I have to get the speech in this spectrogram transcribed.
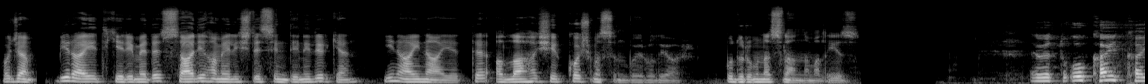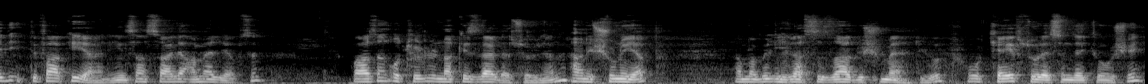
Hocam bir ayet-i kerimede salih amel işlesin denilirken yine aynı ayette Allah'a şirk koşmasın buyruluyor. Bu durumu nasıl anlamalıyız? Evet o kayıt kaydı ittifakı yani. İnsan salih amel yapsın. Bazen o türlü nakizler de söylenir. Hani şunu yap ama bir ihlassızlığa düşme diyor. O Keyif suresindeki o şey.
